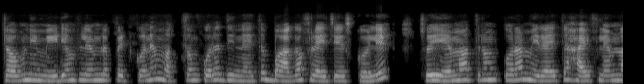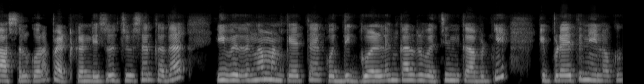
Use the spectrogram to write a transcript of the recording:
స్టవ్‌ని మీడియం ఫ్లేమ్‌లో పెట్టుకొని మొత్తం కూడా దీన్నయితే బాగా ఫ్రై చేసుకోవాలి. సో, ఏమాత్రం కూడా మీరైతే హై ఫ్లేమ్‌లో అస్సలు కూడా పెట్టకండి. సో, చూసారు కదా! ఈ విధంగా మనకైతే కొద్దిగా గోల్డెన్ కలర్ వచ్చింది కాబట్టి, ఇప్పుడైతే నేను ఒక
